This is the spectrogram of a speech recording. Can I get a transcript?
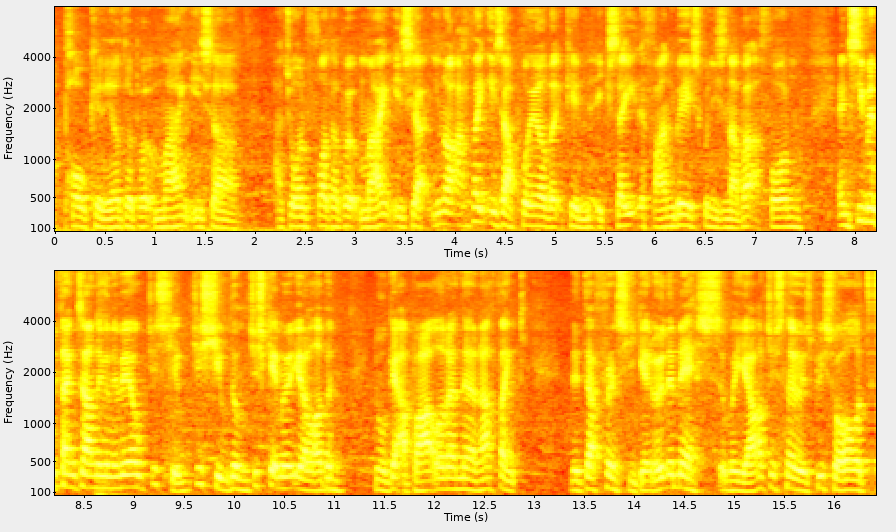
a Paul Kinnear about him. I think he's a, a John Flood about him. I think he's a, you know I think he's a player that can excite the fan base when he's in a bit of form. And see when things aren't going well, just shield, just shield him, just get him out your eleven. You know, get a battler in there, and I think the difference you get out of the mess where you are just now is be solid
